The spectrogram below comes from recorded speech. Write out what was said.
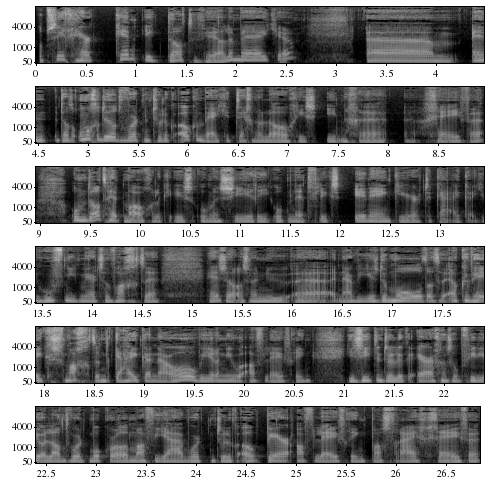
Op zich herken ik dat wel een beetje. Ehm, en dat ongeduld wordt natuurlijk ook een beetje technologisch ingegeven, omdat het mogelijk is om een serie op Netflix in één keer te kijken. Je hoeft niet meer te wachten, hè, zoals we nu uh, naar Wie is de Mol, dat we elke week smachtend kijken naar, oh, weer een nieuwe aflevering. Je ziet natuurlijk ergens op Videoland wordt Mokro Mafia wordt natuurlijk ook per aflevering pas vrijgegeven.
